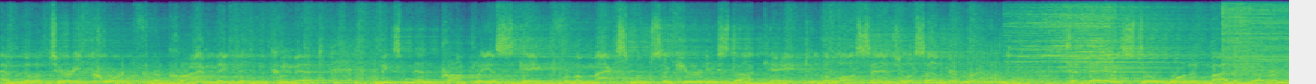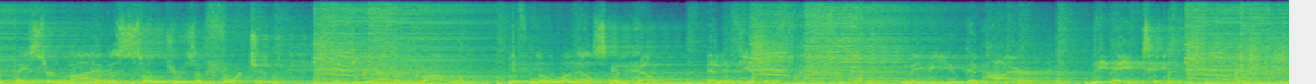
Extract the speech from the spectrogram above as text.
by a military court for a crime they didn't commit. These men promptly escaped from a maximum security stockade to the Los Angeles underground. Today, still wanted by the government, they survive as soldiers of fortune. If you have a problem, if no one else can help, and if you can, maybe you can hire the A-Team.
